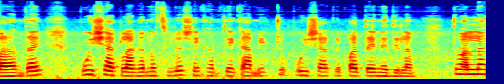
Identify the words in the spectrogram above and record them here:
বারান্দায় পুঁই শাক লাগানো ছিল, সেখান থেকে আমি একটু পুঁই শাকের পাতা এনে দিলাম। তো আল্লাহ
